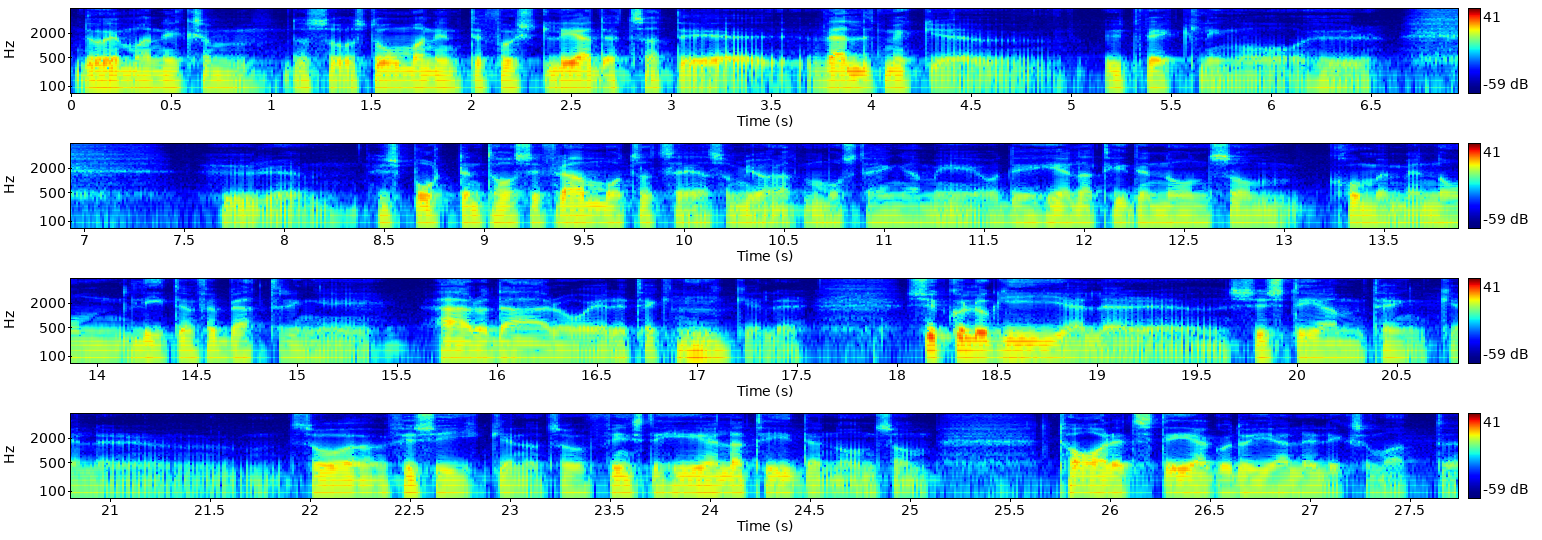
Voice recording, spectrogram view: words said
då, är man liksom, då så står man inte först ledet. Så att det är väldigt mycket utveckling och hur hur, eh, hur sporten tar sig framåt så att säga som gör att man måste hänga med. Och det är hela tiden någon som kommer med någon liten förbättring i, här och där. Och är det teknik mm. eller psykologi eller eh, systemtänk eller eh, så fysik eller något, så finns det hela tiden någon som tar ett steg och då gäller det liksom att uh,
